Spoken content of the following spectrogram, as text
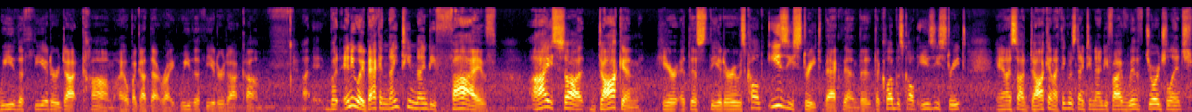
wethetheater.com. I hope I got that right, wethetheater.com. Uh, but anyway, back in 1995, I saw Dokken here at this theater. It was called Easy Street back then. The, the club was called Easy Street. And I saw Dokken, I think it was 1995, with George Lynch.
